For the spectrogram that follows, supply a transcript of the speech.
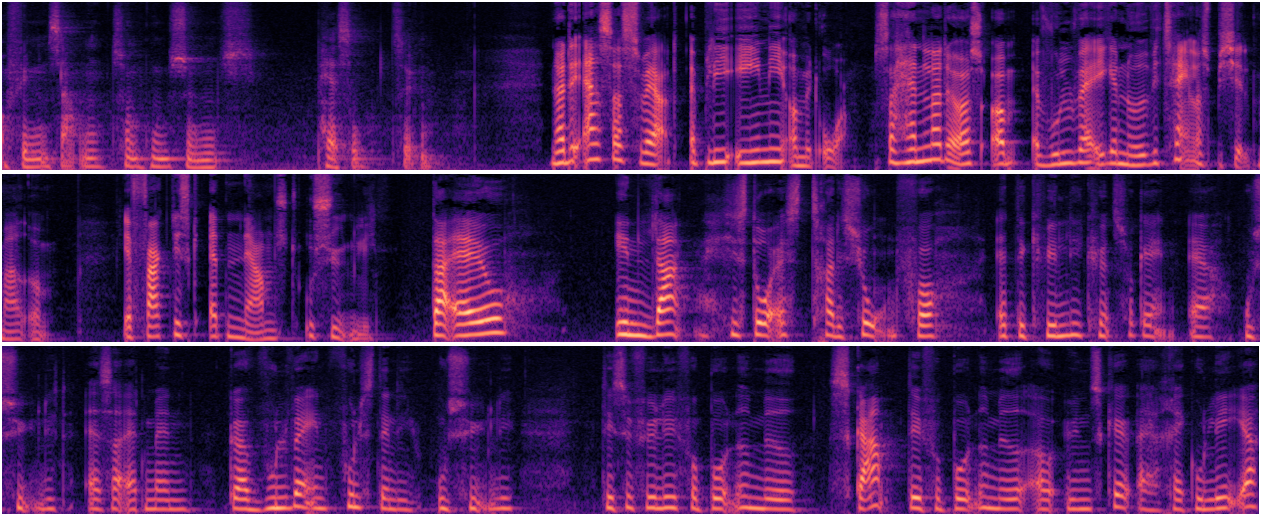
at finde sammen, som hun synes passede til den. Når det er så svært at blive enige om et ord, så handler det også om, at vulva ikke er noget, vi taler specielt meget om. Ja, faktisk er den nærmest usynlig. Der er jo en lang historisk tradition for, at det kvindelige kønsorgan er usynligt. Altså at man gør vulvaen fuldstændig usynlig. Det er selvfølgelig forbundet med skam, det er forbundet med at ønske at regulere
